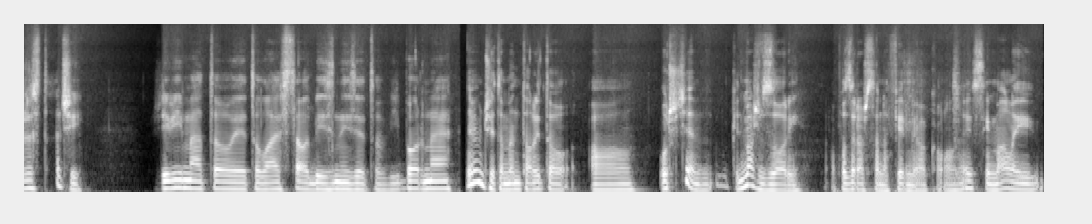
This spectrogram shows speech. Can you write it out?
že stačí živí ma to, je to lifestyle business, je to výborné. Neviem, či je to mentalitou, určite, keď máš vzory a pozeráš sa na firmy okolo, hej, si malý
